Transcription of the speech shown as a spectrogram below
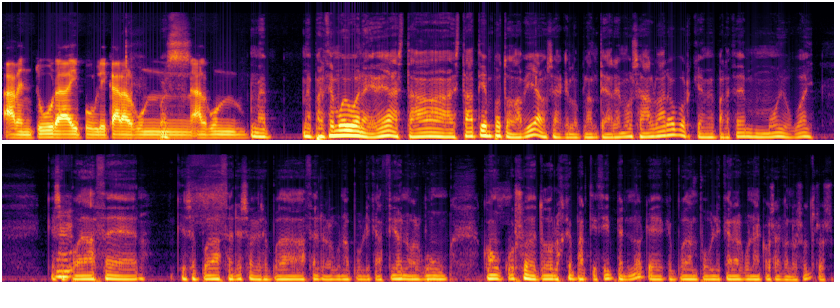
aventura y publicar algún... Pues algún... Me, parece muy buena idea, está, está a tiempo todavía, o sea que lo plantearemos a Álvaro porque me parece muy guay que se mm. pueda hacer que se pueda hacer eso, que se pueda hacer alguna publicación o algún concurso de todos los que participen, ¿no? que puedan publicar alguna cosa con nosotros.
